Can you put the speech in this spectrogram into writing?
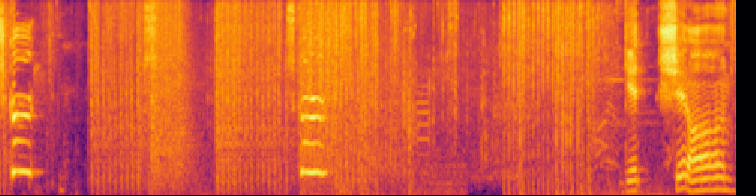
Skirt. Skirt. Get shit on. Look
